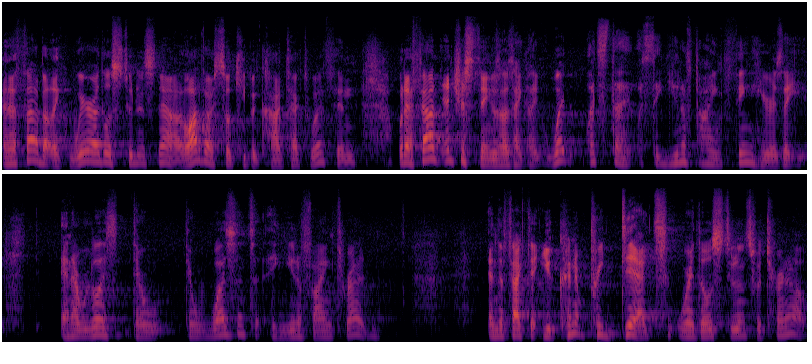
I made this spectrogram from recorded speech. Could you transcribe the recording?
And I thought about like, where are those students now? A lot of them I still keep in contact with. And what I found interesting is I was like, like what, what's the what's the unifying thing here? Is that and I realized there there wasn't a unifying thread. and the fact that you couldn't predict where those students would turn out.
